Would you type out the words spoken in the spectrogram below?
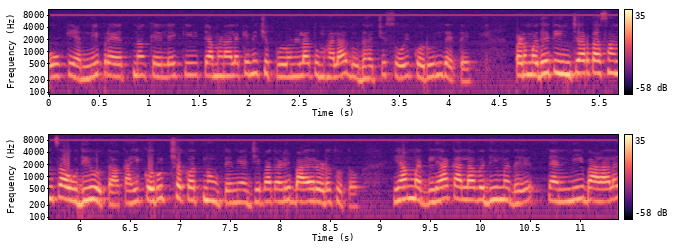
ओक यांनी प्रयत्न केले की त्या म्हणाल्या की मी चिपळूणला तुम्हाला दुधाची सोय करून देते. पण मध्ये तीन चार तासांचा अवधी होता. काही करूच शकत नव्हते. मी अजिबात आणि बाळ रडत होतं. ह्या मधल्या कालावधीमध्ये त्यांनी बाळाला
